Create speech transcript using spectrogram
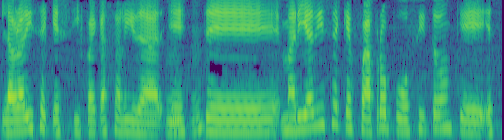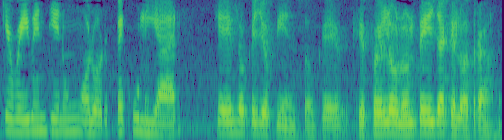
Laura dice que sí fue casualidad. Este, María dice que fue a propósito, que es que Raven tiene un olor peculiar. Que es lo que yo pienso, que, que fue el olor de ella que lo atrajo.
